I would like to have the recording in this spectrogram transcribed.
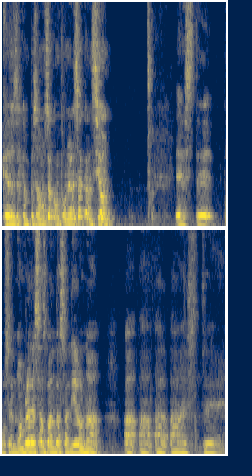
que desde que empezamos a componer esa canción, este, pues el nombre de esas bandas salieron a, a, a, a, a, este,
